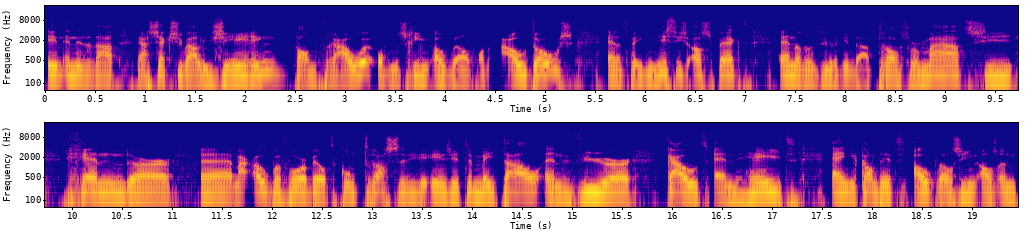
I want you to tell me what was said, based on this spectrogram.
in. En inderdaad, ja, seksualisering van vrouwen, of misschien ook wel van auto's. En het feministisch aspect. En dan natuurlijk inderdaad transformatie, gender. eh, maar ook bijvoorbeeld contrasten die erin zitten: metaal en vuur, koud en heet. En je kan dit ook wel zien als een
